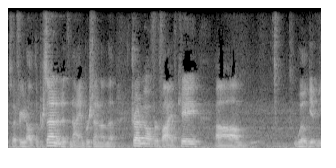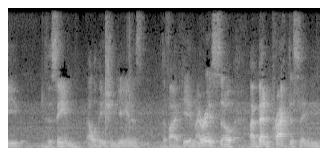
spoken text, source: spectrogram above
so, I figured out the percent, and it's nine percent on the treadmill for 5K um, will get me the same elevation gain as the 5K in my race. So I've been practicing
